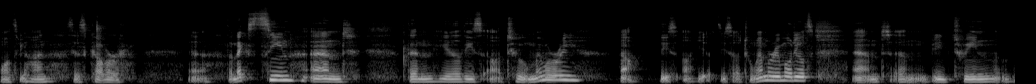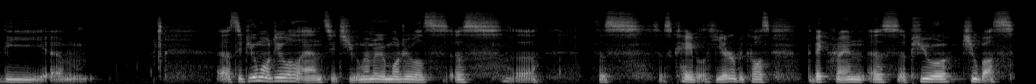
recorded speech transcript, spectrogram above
what's behind this cover uh, the next scene and then here these are two memory ah, these are here these are two memory modules and um, between the um, uh, CPU module and CPU memory modules is uh, this this cable here because the backplane is a pure Q-bus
